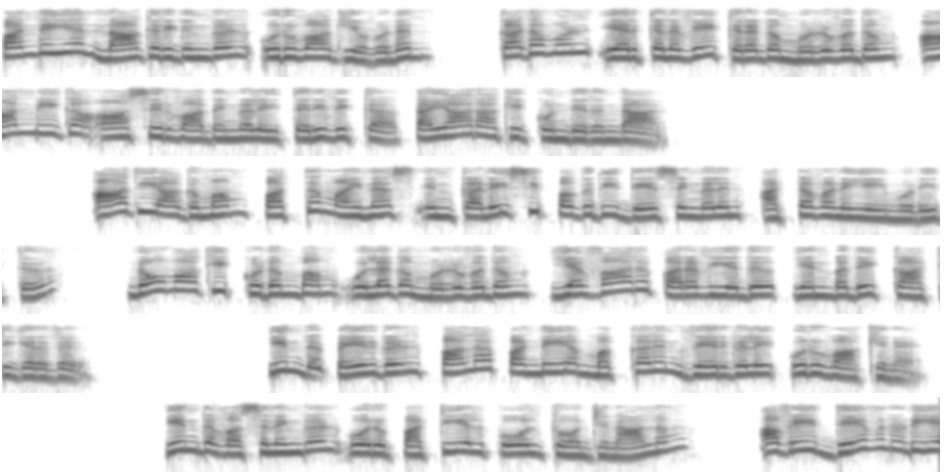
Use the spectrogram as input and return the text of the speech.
பண்டைய நாகரிகங்கள் உருவாகியவுடன் கடவுள் ஏற்கனவே கிரகம் முழுவதும் ஆன்மீக ஆசிர்வாதங்களை தெரிவிக்க தயாராகிக் கொண்டிருந்தார். ஆதியாகமம் பத்து மைனஸ் இன் கடைசி பகுதி தேசங்களின் அட்டவணையை முடித்து நோவாகி குடும்பம் உலகம் முழுவதும் எவ்வாறு பரவியது என்பதை காட்டுகிறது. இந்த பெயர்கள் பல பண்டைய மக்களின் வேர்களை உருவாக்கின. இந்த வசனங்கள் ஒரு பட்டியல் போல் தோன்றினாலும் அவை தேவனுடைய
